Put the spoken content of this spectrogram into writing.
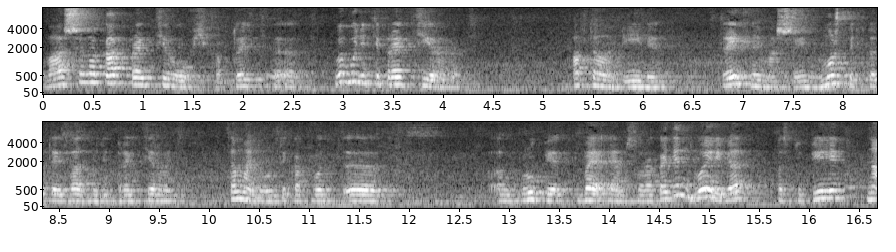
вашего как проектировщиков. То есть э, вы будете проектировать автомобили, строительные машины. Может быть, кто-то из вас будет проектировать самолеты, как вот э, в группе БМ-41 двое ребят поступили на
